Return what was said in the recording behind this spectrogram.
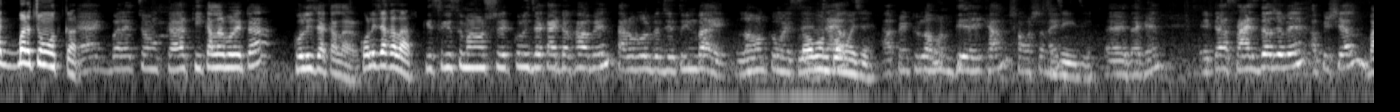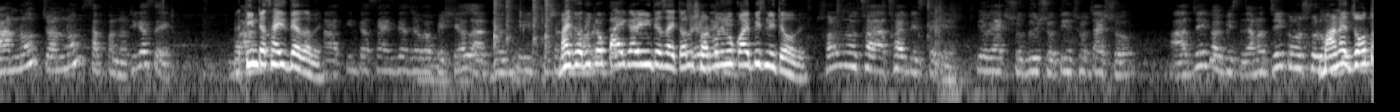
একবারে চমৎকার। একবারে চমৎকার। কি কালার বলে এটা? কলিজা কালার। কলিজা কালার। কিছু কিছু মানুষ কলিজা কাইটা খাবেন তারও বলবে যে তুই ভাই লবণ কম হয়েছে। লবণ কম হয়েছে। আপনি একটু লবণ দিয়ে খান সমস্যা নাই। জি জি। দেখেন এটা সাইজ দেওয়া যাবে অফিশিয়াল 52 54 56 ঠিক আছে? হ্যাঁ, তিনটা সাইজ দেওয়া যাবে। হ্যাঁ তিনটা সাইজ দেওয়া যাবে অফিশিয়াল আর যদি ভাই যদি কেউ পাইকারি নিতে চায় তাহলে সর্বনিম্ন কয় পিস নিতে হবে? সর্বনিম্ন 6 পিস থেকে। কেউ 100 200 300 400 মানে যত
